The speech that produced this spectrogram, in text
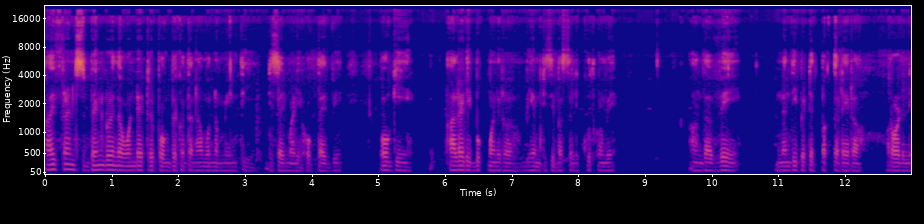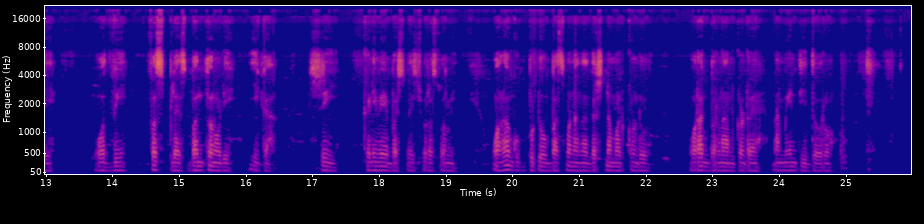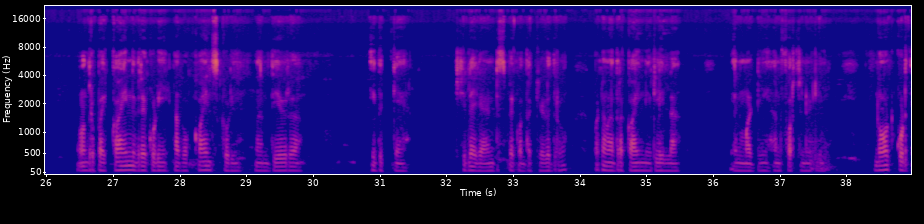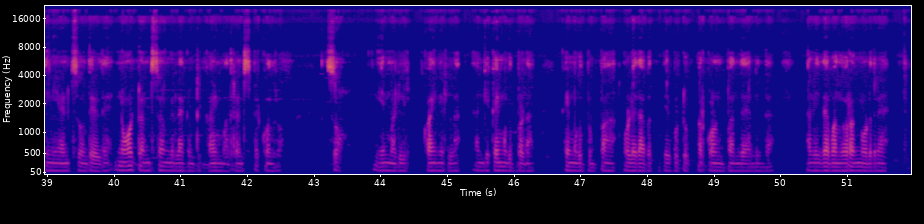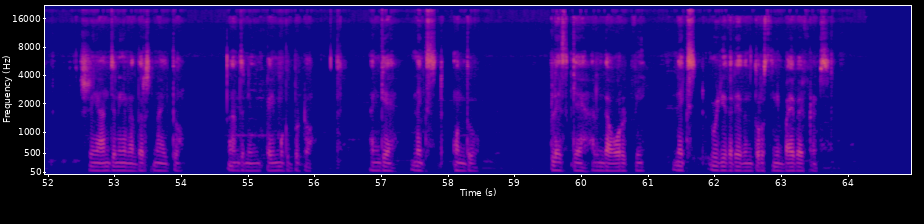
Hi friends ಬೆಂಗಳೂರಿಂದ one day trip ಹೋಗಬೇಕು ಅಂತ ನಾವು ನಮ್ಮ ಹೆಂಡತಿ ಡಿಸೈಡ್ ಮಾಡಿ ಹೋಗ್ತಾ ಇದ್ವಿ. ಹೋಗಿ ಆಲ್ರೆಡಿ ಬುಕ್ ಮಾಡಿರೋ ಬಿ ಎಂ ಟಿ ಸಿ ಬಸ್ಸಲ್ಲಿ ಕೂತ್ಕೊಂಡ್ವಿ. ಆನ್ ದ ವೇ ನಂದಿ ಬೆಟ್ಟದ ಪಕ್ಕದಲ್ಲೇ ಇರೋ ರೋಡಲ್ಲಿ ಹೋದ್ವಿ. ಫಸ್ಟ್ ಪ್ಲೇಸ್ ಬಂತು ನೋಡಿ ಈಗ ಶ್ರೀ ಕಣಿವೆ ಬಸವೇಶ್ವರ ಸ್ವಾಮಿ. ಹೊರಗೆ ಹೋಗ್ಬಿಟ್ಟು ಬಸವಣ್ಣನ ದರ್ಶನ ಮಾಡಿಕೊಂಡು ಹೊರಗೆ ಬರೋಣ ಅಂದ್ಕೊಂಡ್ರೆ ನಮ್ಮ ಹೆಂಡತಿ ಇದ್ದವರು ಒಂದು ರೂಪಾಯಿ ಕಾಯಿನ್ ಇದ್ದರೆ ಕೊಡಿ ಅಥವಾ ಕಾಯಿನ್ಸ್ ಕೊಡಿ. ನಾನು ದೇವರ ಇದಕ್ಕೆ ಶಿಲೆಗೆ ಅಂಟಿಸ್ಬೇಕು ಅಂತ ಕೇಳಿದ್ರು. ಬಟ್ ನನ್ನ ಹತ್ರ ಕಾಯಿನ್ ಇರಲಿಲ್ಲ. ಏನು ಮಾಡಿ ಅನ್ಫಾರ್ಚುನೇಟ್ಲಿ ನೋಟ್ ಕೊಡ್ತೀನಿ ಅಂಟಿಸು ಅಂತ ಹೇಳಿದೆ. ನೋಟ್ ಅಂಟಿಸೋಂಗಿಲ್ಲ ಕಣ್ರಿ ಕಾಯಿನ್ ಮಾತ್ರ ಅಂಟಿಸ್ಬೇಕು ಅಂದರು. ಸೊ ಏನು ಮಾಡಲಿ? ಕಾಯಿನ್ ಇರಲಿಲ್ಲ. ಹಾಗೆ ಕೈ ಮುಗಿದ್ಬೇಡ ಕೈ ಮುಗಿದ್ಬಿಟ್ಟು ಬಾ. ಒಳ್ಳೇದಾಗುತ್ತೆ ಅಂತ ಹೇಳ್ಬಿಟ್ಟು ಕರ್ಕೊಂಡು ಬಂದೆ ಅಲ್ಲಿಂದ. ಅಲ್ಲಿಂದ ಬಂದು ಹೊರಗೆ ನೋಡಿದ್ರೆ ಶ್ರೀ ಆಂಜನೇಯನ ದರ್ಶನ ಆಯಿತು. ಆಂಜನೇಯನ ಕೈ ಮುಗಿದ್ಬಿಟ್ಟು ಹಾಗೆ ನೆಕ್ಸ್ಟ್ ಒಂದು ಪ್ಲೇಸ್ಗೆ ಅಲ್ಲಿಂದ ಹೊರಟ್ವಿ. ನೆಕ್ಸ್ಟ್ ವೀಡಿಯೋದಲ್ಲಿ ಅದನ್ನು ತೋರಿಸ್ತೀನಿ. ಬಾಯ್ ಬಾಯ್ ಫ್ರೆಂಡ್ಸ್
